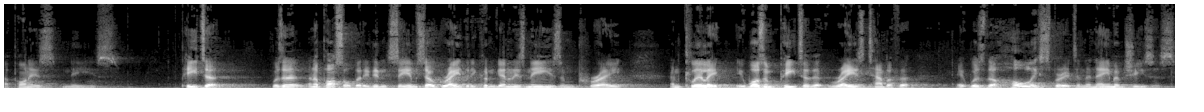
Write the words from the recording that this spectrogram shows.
upon his knees. Peter was a, an apostle, but he didn't see him so great that he couldn't get on his knees and pray. And clearly, it wasn't Peter that raised Tabitha, it was the Holy Spirit in the name of Jesus.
